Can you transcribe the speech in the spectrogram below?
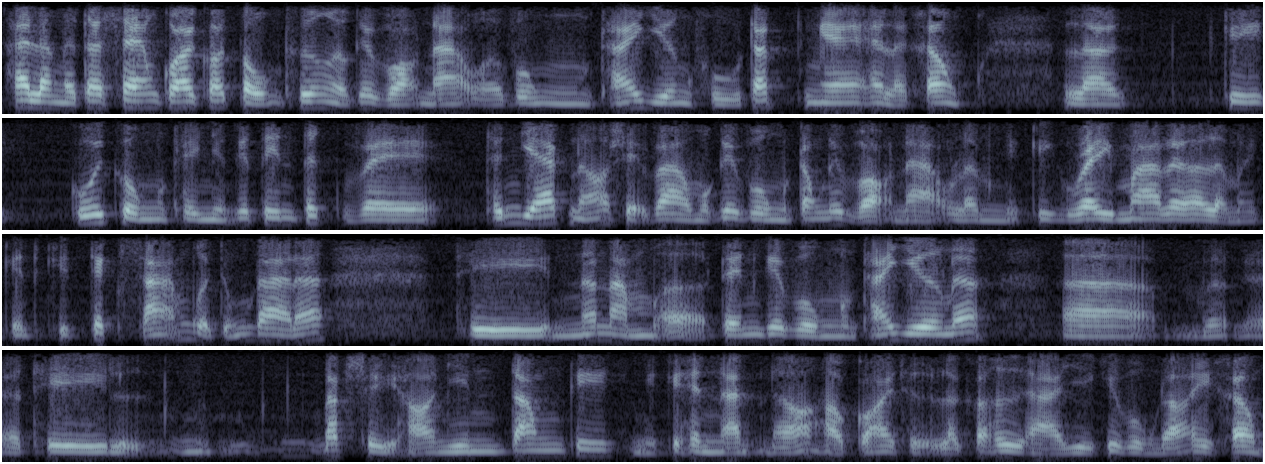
Hay là người ta xem coi có tổn thương ở cái vỏ não ở vùng thái dương phụ trách nghe hay là không. Là cái cuối cùng thì những cái tin tức về thính giác nó sẽ vào một cái vùng trong cái vỏ não là những cái gray matter là một cái cái chất xám của chúng ta đó. Thì nó nằm ở trên cái vùng thái dương đó. À, thì bác sĩ họ nhìn trong cái những cái hình ảnh đó họ coi thử là có hư hại gì cái vùng đó hay không.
